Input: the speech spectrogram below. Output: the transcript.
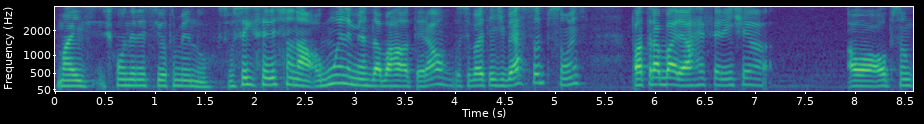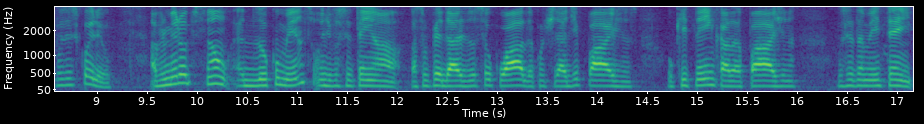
mas esconder nesse outro menu. Se você selecionar algum elemento da barra lateral, você vai ter diversas opções para trabalhar referente à, opção que você escolheu. A primeira opção é do documentos, onde você tem a, as propriedades do seu quadro, a quantidade de páginas, o que tem em cada página. Você também tem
